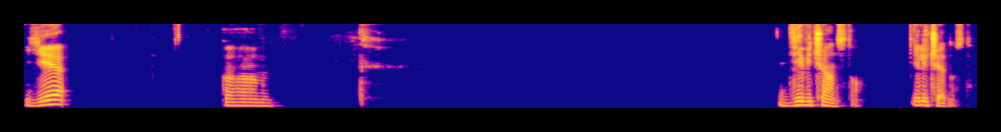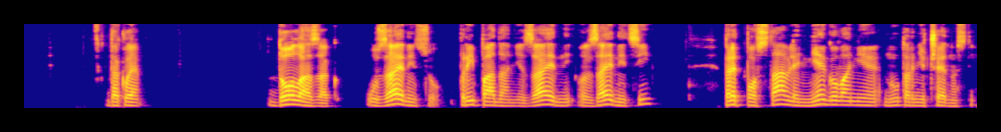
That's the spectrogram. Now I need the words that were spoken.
je um, djevičanstvo ili čednost. Dakle, dolazak u zajednicu pripadanje zajedni, zajednici pretpostavlja njegovanje unutarnje čednosti.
